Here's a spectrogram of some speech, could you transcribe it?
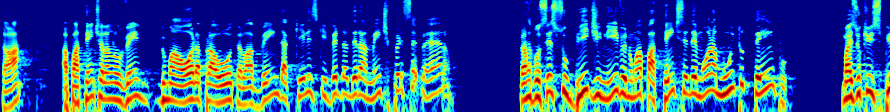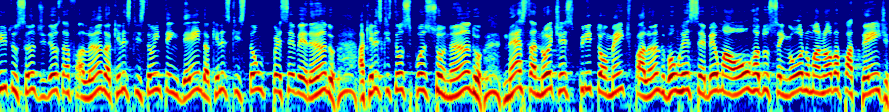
tá? A patente ela não vem de uma hora para outra, ela vem daqueles que verdadeiramente perseveram. Para você subir de nível numa patente, você demora muito tempo. Mas o que o Espírito Santo de Deus está falando, aqueles que estão entendendo, aqueles que estão perseverando, aqueles que estão se posicionando, nesta noite espiritualmente falando, vão receber uma honra do Senhor numa nova patente,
